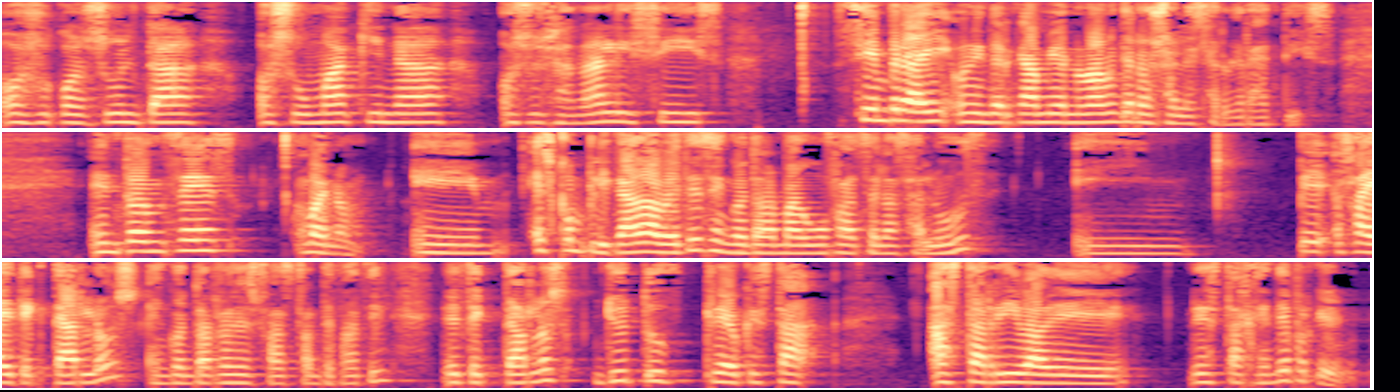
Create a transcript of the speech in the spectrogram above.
o su consulta, o su máquina, o sus análisis. Siempre hay un intercambio, normalmente no suele ser gratis. Entonces, bueno, eh, es complicado a veces encontrar magufas de la salud. Y, o sea, detectarlos. Encontrarlos es bastante fácil. Detectarlos. YouTube creo que está hasta arriba de, de esta gente porque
